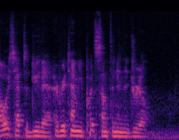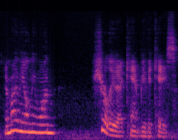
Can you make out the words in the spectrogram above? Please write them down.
Always have to do that every time you put something in the drill? Am I the only one? Surely that can't be the case.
